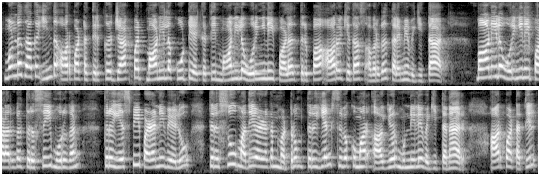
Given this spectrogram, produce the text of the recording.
முன்னதாக இந்த ஆர்ப்பாட்டத்திற்கு ஜாக்பட் மாநில கூட்டு இயக்கத்தின் மாநில ஒருங்கிணைப்பாளர் திரு ப. ஆரோக்கியதாஸ் அவர்கள் தலைமை வகித்தார். மாநில ஒருங்கிணைப்பாளர்கள் திரு சி. முருகன் திரு எஸ். பி. பழனிவேலு திரு சு. மதியழகன் மற்றும் திரு என். சிவகுமார் ஆகியோர் முன்னிலை வகித்தனர். ஆர்ப்பாட்டத்தில்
